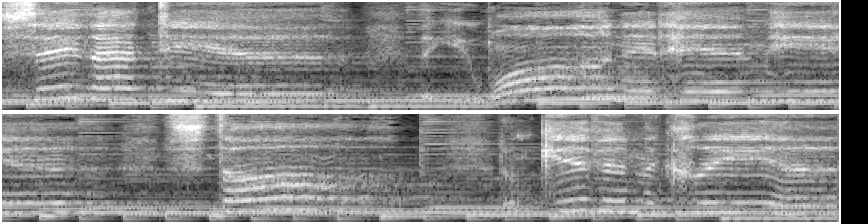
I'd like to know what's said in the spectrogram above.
Say that, dear, that you wanted him here. Stop, don't give him the clear.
